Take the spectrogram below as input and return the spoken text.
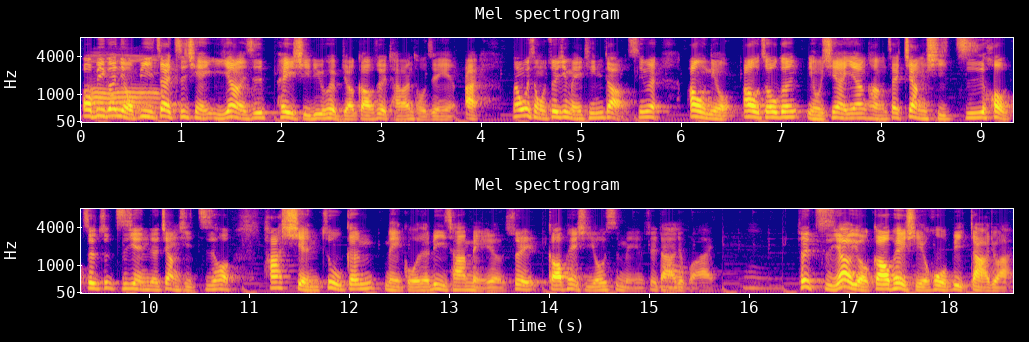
澳币跟纽币在之前一样也是配息率会比较高，所以台湾投资人也爱。那为什么我最近没听到？是因为澳纽、澳洲跟纽西兰央行在降息之后，这这之前的降息之后，它显著跟美国的利差没了，所以高配息优势没了，所以大家就不爱。嗯，所以只要有高配息的货币，大家就爱。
